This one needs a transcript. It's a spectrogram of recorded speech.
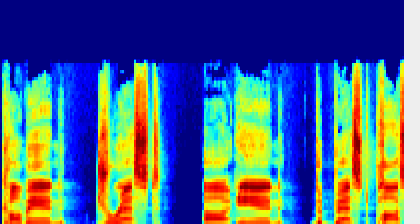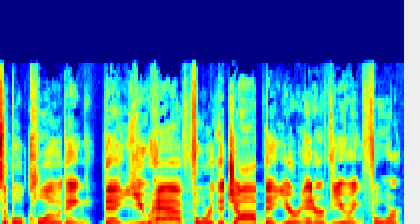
come in dressed uh, in the best possible clothing that you have for the job that you're interviewing for.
